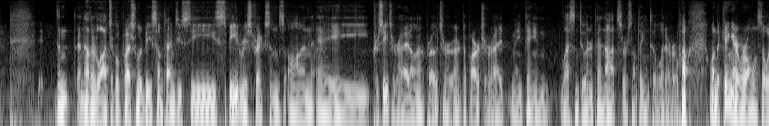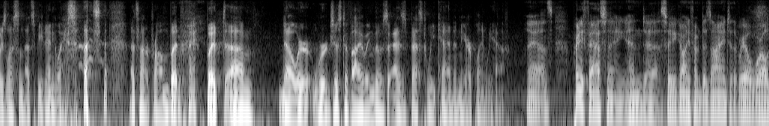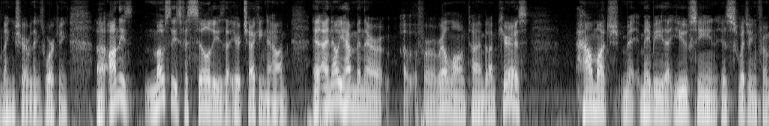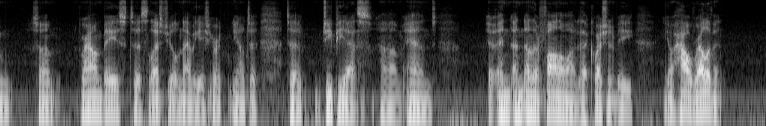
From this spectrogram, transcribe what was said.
the, another logical question would be sometimes you see speed restrictions on a procedure, right, on an approach or, or departure, right? Maintain less than 210 knots or something until whatever. Well, on the King Air, we're almost always less than that speed anyway, so that's, that's not a problem. But right. but um, no, we're we're just evaluating those as best we can in the airplane we have. Yeah, it's pretty fascinating. And uh, so you're going from design to the real world, making sure everything's working. Uh, on these, most of these facilities that you're checking now, I'm, and I know you haven't been there uh, for a real long time, but I'm curious how much may, maybe that you've seen is switching from some ground based to celestial navigation, or you know, to to GPS. Um, and and another follow on to that question would be, you know, how relevant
